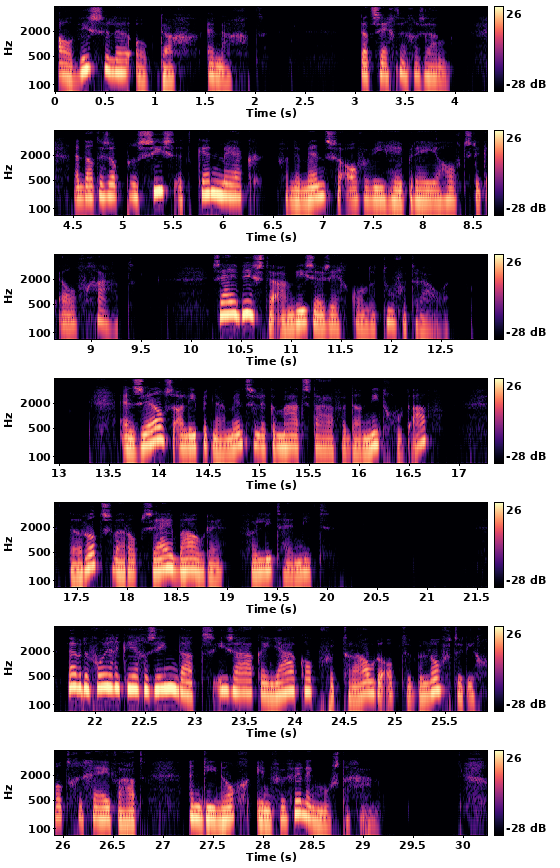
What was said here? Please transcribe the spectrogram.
al wisselen ook dag en nacht. Dat zegt een gezang. En dat is ook precies het kenmerk van de mensen over wie Hebreeën hoofdstuk 11 gaat. Zij wisten aan wie zij zich konden toevertrouwen. En zelfs al liep het naar menselijke maatstaven dan niet goed af, de rots waarop zij bouwden verliet hen niet. We hebben de vorige keer gezien dat Isaac en Jacob vertrouwden op de belofte die God gegeven had en die nog in vervulling moesten gaan.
